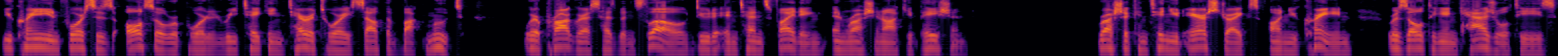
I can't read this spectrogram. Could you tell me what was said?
Ukrainian forces also reported retaking territory south of Bakhmut, where progress has been slow due to intense fighting and Russian occupation. Russia continued airstrikes on Ukraine, resulting in casualties,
